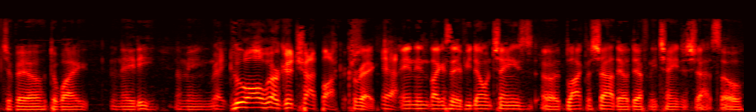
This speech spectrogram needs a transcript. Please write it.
JaVale, Dwight, and AD. I mean, Right, who all are good shot blockers. Correct. Yeah. And then, like I said, if you don't change, uh, block the shot, they'll definitely change the shot. So,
